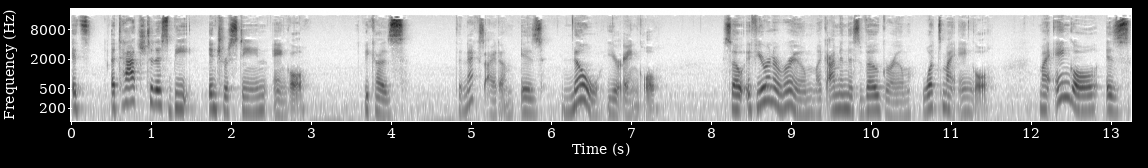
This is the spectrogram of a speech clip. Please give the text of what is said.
It's attached to this be interesting angle because the next item is know your angle. So if you're in a room, like I'm in this Vogue room, what's my angle? My angle is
